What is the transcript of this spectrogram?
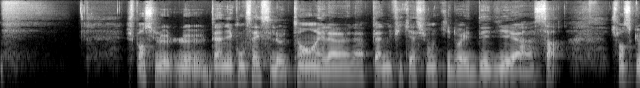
Je pense que le, dernier conseil, c'est le temps et la, la, planification qui doit être dédié à ça. Je pense que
